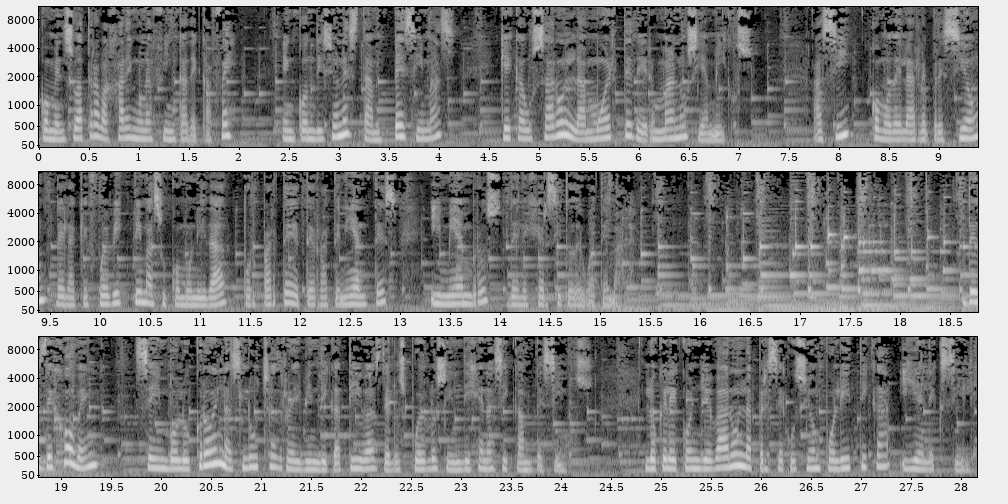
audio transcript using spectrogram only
comenzó a trabajar en una finca de café, en condiciones tan pésimas que causaron la muerte de hermanos y amigos, así como de la represión de la que fue víctima su comunidad por parte de terratenientes y miembros del ejército de Guatemala. Desde joven se involucró en las luchas reivindicativas de los pueblos indígenas y campesinos, lo que le conllevaron la persecución política y el exilio.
